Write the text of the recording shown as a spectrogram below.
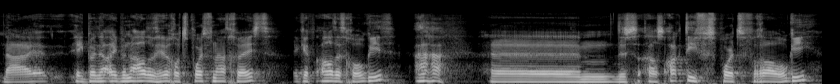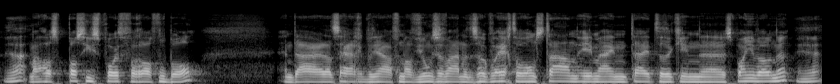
Nou, ik ben, ik ben altijd heel groot sportfanaat geweest. Ik heb altijd gehockeyd. Aha. Uh, dus als actief sport vooral hockey, ja. maar als passief sport vooral voetbal. En daar, dat is eigenlijk ja, vanaf jongs af aan, dat is ook wel echt wel ontstaan in mijn tijd dat ik in uh, Spanje woonde. Ja.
